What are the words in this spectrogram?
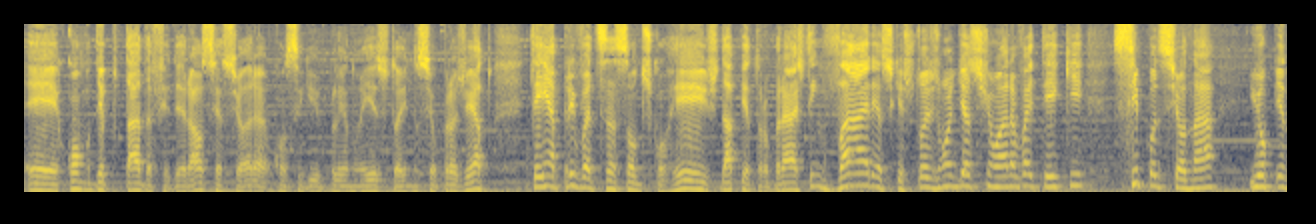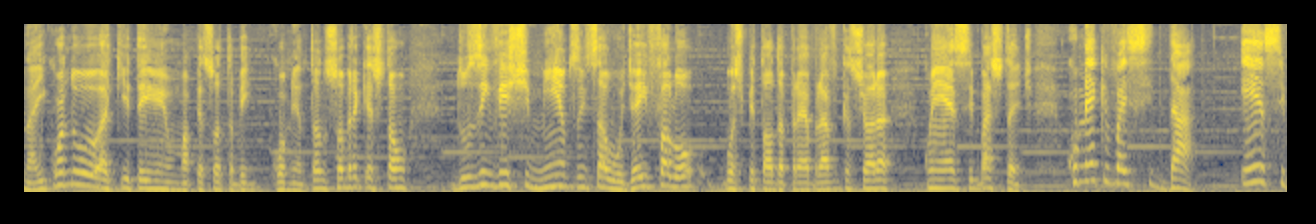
é, como deputada federal, se a senhora conseguir pleno êxito aí no seu projeto, tem a privatização dos Correios, da Petrobras, tem várias questões onde a senhora vai ter que se posicionar e opinar. E quando aqui tem uma pessoa também comentando sobre a questão dos investimentos em saúde, aí falou o Hospital da Praia Brava que a senhora conhece bastante. Como é que vai se dar esse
